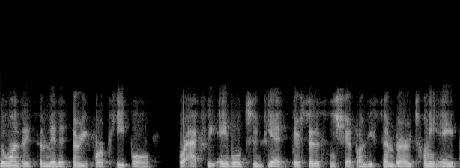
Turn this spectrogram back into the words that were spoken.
the ones they submitted, 34 people were actually able to get their citizenship on December 28th,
